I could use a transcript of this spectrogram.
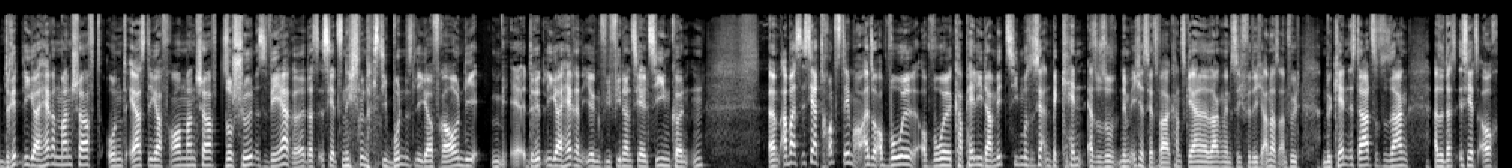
Drittliga-Herrenmannschaft und Erstliga-Frauenmannschaft, so schön es wäre, das ist jetzt nicht so, dass die Bundesliga-Frauen die äh, Drittliga-Herren irgendwie finanziell ziehen könnten. Ähm, aber es ist ja trotzdem, also obwohl, obwohl Capelli da mitziehen muss, ist ja ein Bekenntnis, also so nehme ich es jetzt wahr, kannst gerne sagen, wenn es sich für dich anders anfühlt, ein Bekenntnis dazu zu sagen, also das ist jetzt auch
